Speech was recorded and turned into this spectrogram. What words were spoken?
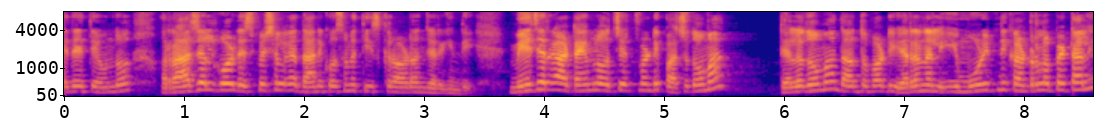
ఏదైతే ఉందో రాజల్ గోల్డ్ ఎస్పెషల్గా దానికోసమే తీసుకురావడం జరిగింది. మేజర్గా ఆ టైంలో వచ్చేటువంటి పచ్చదోమ తెల్లదోమ దాంతోపాటు ఎర్రనల్లి ఈ మూడింటిని కంట్రోల్లో పెట్టాలి.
